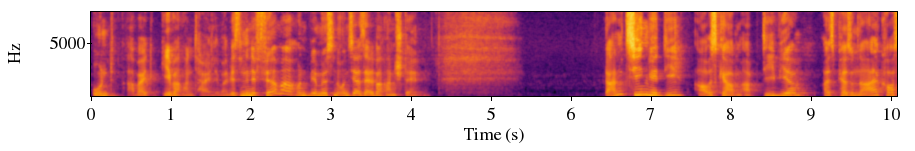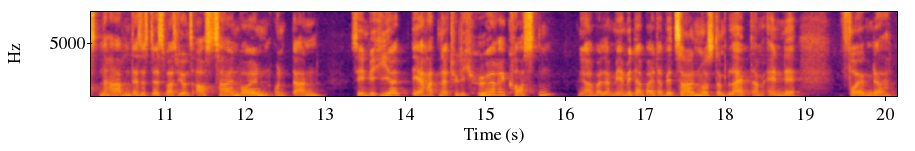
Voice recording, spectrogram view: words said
und Arbeitgeberanteile, weil wir sind eine Firma und wir müssen uns ja selber anstellen. Dann ziehen wir die Ausgaben ab, die wir als Personalkosten haben. Das ist das, was wir uns auszahlen wollen. Und dann sehen wir hier, der hat natürlich höhere Kosten, ja, weil er mehr Mitarbeiter bezahlen muss. Dann bleibt am Ende folgender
